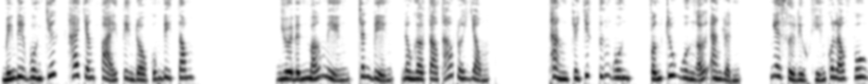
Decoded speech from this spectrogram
Miễn đi quân chức, há chẳng phải tiền đồ cũng đi tông. Vừa định mở miệng, tranh biện, nào ngờ Tào Tháo đổi giọng. Thằng cho chức tướng quân, vẫn trú quân ở An Định, nghe sự điều khiển của lão phu.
